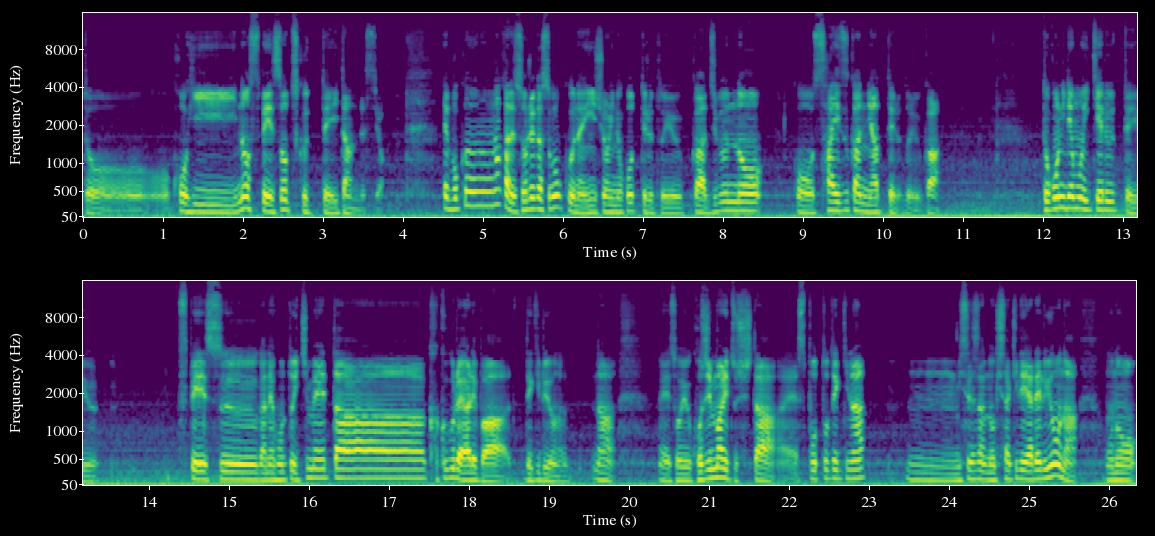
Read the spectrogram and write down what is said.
と、コーヒーのスペースを作っていたんですよ。で、僕の中でそれがすごくね、印象に残ってるというか、自分の、こう、サイズ感に合ってるというか、どこにでも行けるっていう、スペースがね、ほんと1メーター角ぐらいあればできるような、な、えー、そういうこじんまりとした、えー、スポット的な、うん、店さん、軒先でやれるようなもの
